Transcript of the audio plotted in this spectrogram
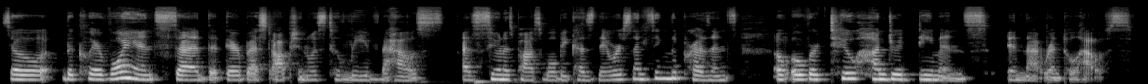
So, the clairvoyants said that their best option was to leave the house as soon as possible because they were sensing the presence of over 200 demons in that rental house.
